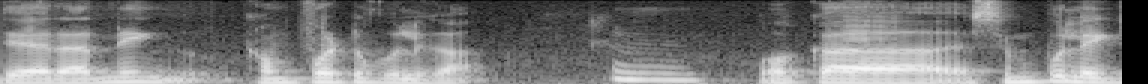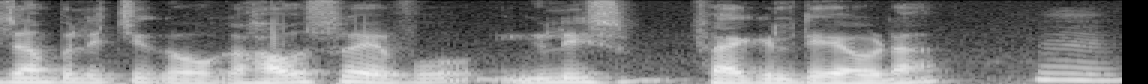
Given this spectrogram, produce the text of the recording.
దే ఆర్ అర్నింగ్ కంఫర్టబుల్గా. ఒక సింపుల్ ఎగ్జాంపుల్ ఇచ్చి ఒక హౌస్ వైఫ్ ఇంగ్లీష్ ఫ్యాకల్టీ ఆవిడ. మ్మ్.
